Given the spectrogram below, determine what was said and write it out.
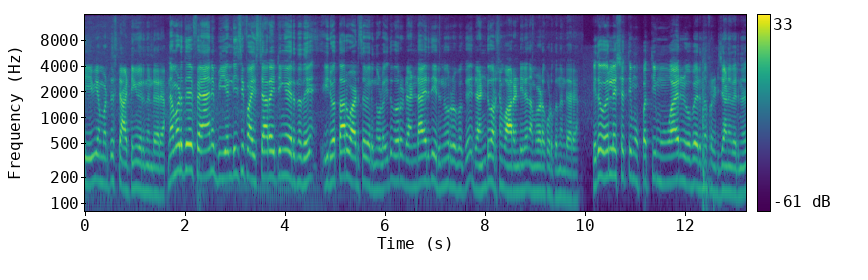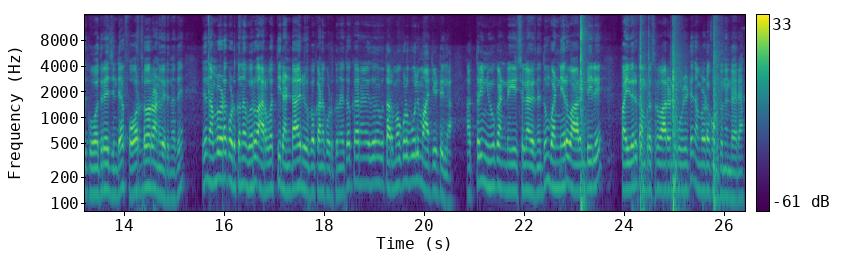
ടി വി നമ്മുടെ അടുത്ത് സ്റ്റാർട്ടിങ് വരുന്നുണ്ട് വരാം. നമ്മുടെ അടുത്ത് ഫാന് B L D C five star rating വരുന്നത് ഇരുപത്താറ് വാട്ട്സ് വരുന്നുള്ളൂ. ഇത് വെറും രണ്ടായിരത്തി ഇരുന്നൂറ് രൂപക്ക് രണ്ട് വർഷം വാറണ്ടിയിൽ നമ്മളിവിടെ കൊടുക്കുന്നുണ്ട് വരാം. ഇത് ഒരു ലക്ഷത്തി മുപ്പത്തി മൂവായിരം രൂപ വരുന്ന ഫ്രിഡ്ജാണ് വരുന്നത്. ഗോദ്രേജിന്റെ ഫോർ ഡോർ ആണ് വരുന്നത്. ഇത് നമ്മളിവിടെ കൊടുക്കുന്ന വെറും അറുപത്തി രണ്ടായിരം രൂപക്കാണ് കൊടുക്കുന്നത്. ഇതൊക്കെ പറഞ്ഞാൽ ഇത് തെർമോക്കോൾ പോലും മാറ്റിയിട്ടില്ല. അത്രയും ന്യൂ കണ്ടീഷനിലാണ് വരുന്നത്. ഇതും വൺ ഇയർ വാറണ്ടിയിൽ ഫൈവ് ഇയർ കംപ്രസർ വാറണ്ടി കൂടിയിട്ട് നമ്മളിവിടെ കൊടുക്കുന്നുണ്ട് വരാം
